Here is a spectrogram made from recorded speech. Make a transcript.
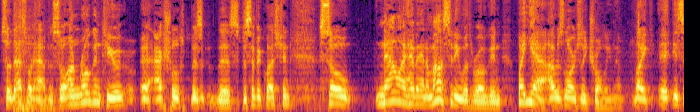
So that's what happens. So on Rogan, to your uh, actual the specific question, so now I have animosity with Rogan, but yeah, I was largely trolling them. Like it's,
